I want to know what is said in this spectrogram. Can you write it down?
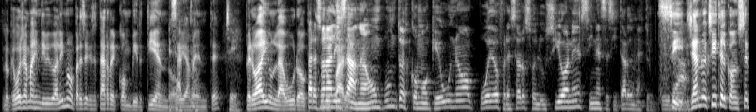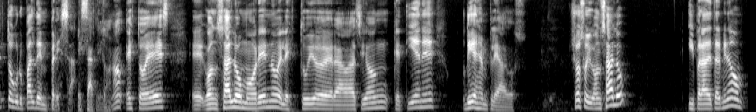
Lo que vos llamás individualismo me parece que se está reconvirtiendo, Exacto. obviamente. Sí. Pero hay un laburo. Personalizando, en algún punto es como que uno puede ofrecer soluciones sin necesitar de una estructura. Sí, ya no existe el concepto grupal de empresa. Exacto. ¿no? Esto es eh, Gonzalo Moreno, el estudio de grabación que tiene 10 empleados. Yo soy Gonzalo y para determinado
